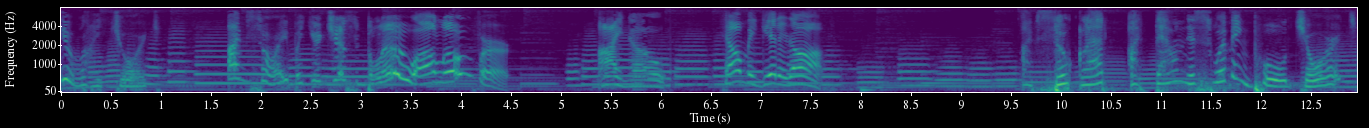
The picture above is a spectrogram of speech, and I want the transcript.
You're right, George. I'm sorry, but you're just blue all over. I know. Help me get it off. I'm so glad I found this swimming pool, George.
